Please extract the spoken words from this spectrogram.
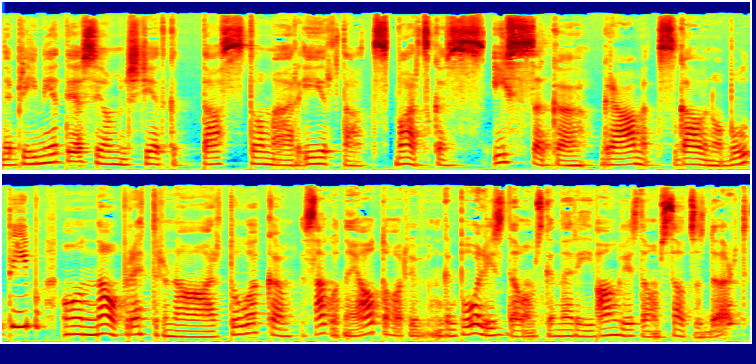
Nebrīnieties, jo man šķiet, ka tas tomēr ir tāds vārds, kas izsaka grāmatas galveno būtību un nav pretrunā ar to, ka sākotnēji autori, gan poļu izdevums, gan arī angļu izdevums saucas Dirt.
